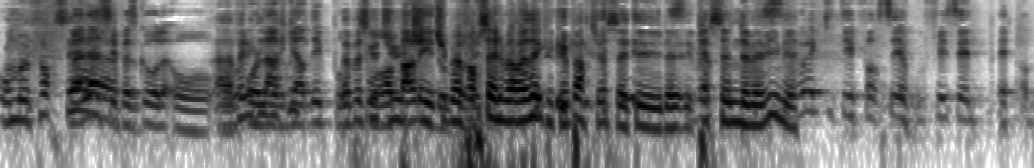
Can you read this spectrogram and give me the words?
on- me, forçait. Bah là, à- c'est parce qu'on on, à on- valider on l'a regardé pour, Bah, parce pour que en tu, parler. tu- m'as on- forcé à le regarder quelque part, tu vois, ça a été la C'est personne de ma vie, mais. C'est moi qui t'ai forcé à bouffer cette merde.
